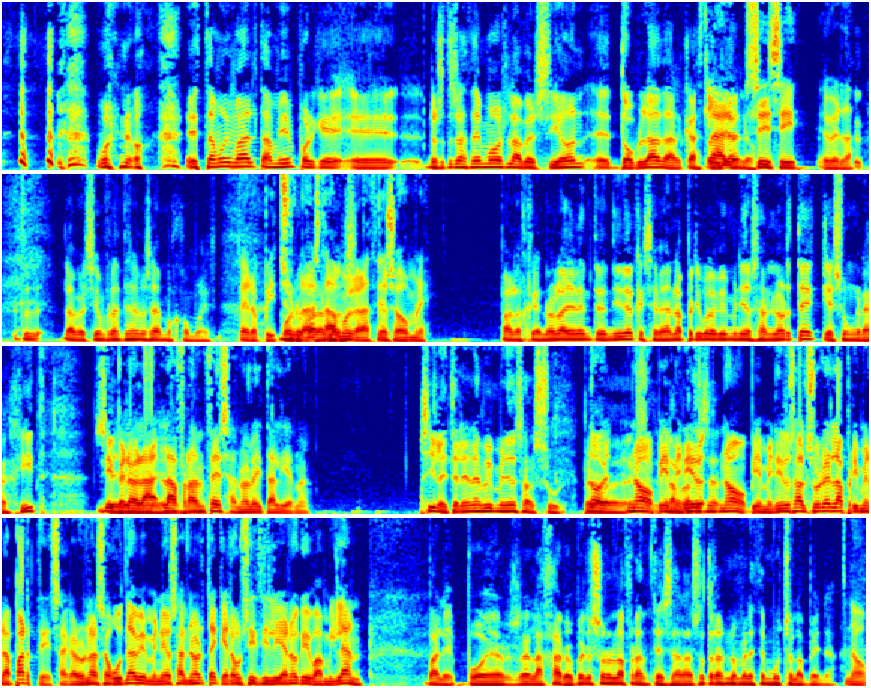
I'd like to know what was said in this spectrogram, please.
bueno, está muy mal también porque eh, nosotros hacemos la versión eh, doblada al castellano. Claro, sí, sí, es verdad. la versión francesa no sabemos cómo es. Pero pichula está muy gracioso, hombre. Para los que no lo hayan entendido, que se vean la película Bienvenidos al Norte, que es un gran hit. Sí, pero la francesa, no la italiana. Sí, la italiana es Bienvenidos al Sur. no, no, bienvenidos, no, Bienvenidos al Sur es la primera parte. Sacaron una segunda, Bienvenidos al Norte, que era un siciliano que iba a Milán. Vale, pues relajaros, pero solo la francesa. Las otras no merecen mucho la pena. No.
